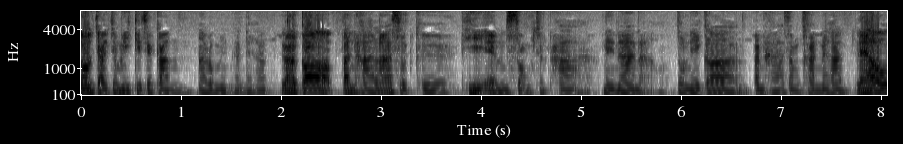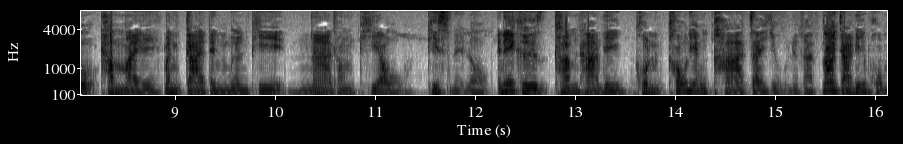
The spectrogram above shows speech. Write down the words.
นอกจากจะมีกิจกรรมอารมณ์อย่างนั้นนะครับ แล้วก็ปัญหาล่าสุดคือ PM 2.5 ในหน้าหนาว ตรงนี้ก็ปัญหาสำคัญนะครับ แล้วทำไมมันกลายเป็นเมืองที่น่าท่องเที่ยว ที่สุดในโลก อันนี้คือคำถามที่คนเขายังคาใจอยู่นะครับ นอกจากที่ผม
